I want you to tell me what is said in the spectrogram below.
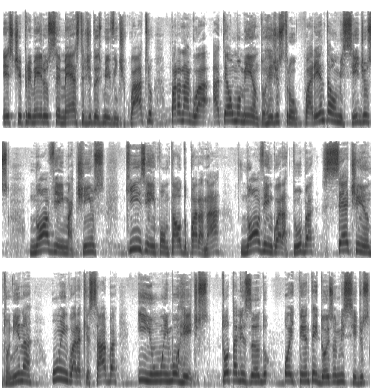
Neste primeiro semestre de 2024, Paranaguá até o momento registrou 40 homicídios, 9 em Matinhos, 15 em Pontal do Paraná, 9 em Guaratuba, 7 em Antonina, 1 em Guaraqueçaba e 1 em Morretes, totalizando 82 homicídios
